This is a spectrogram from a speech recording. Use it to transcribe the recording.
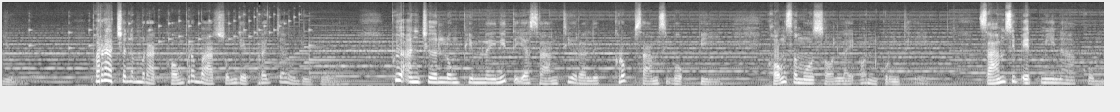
อยู่ ระราชดำรัสของพระบาทสมเด็จพระเจ้าอยู่หัว เพื่ออัญเชิญลงพิมพ์ในนิตยสารที่ระลึกครบ 36 ปี ของสโมสรไลออนกรุงเทพ 31 มีนาคม 2538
